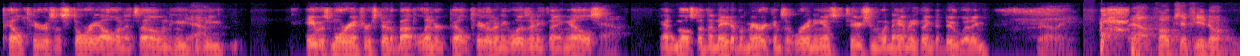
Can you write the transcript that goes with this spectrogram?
Peltier is a story all on its own. He yeah. he he was more interested about Leonard Peltier than he was anything else. Yeah. And most of the Native Americans that were in the institution wouldn't have anything to do with him. Really. now, folks, if you don't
